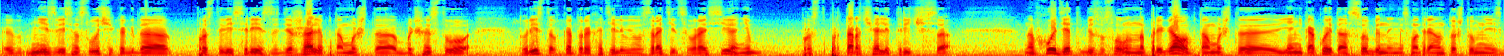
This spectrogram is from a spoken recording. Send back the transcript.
э, мне известен случай, когда просто весь рейс задержали, потому что большинство туристов, которые хотели возвратиться в Россию, они просто проторчали 3 часа. На входе это, безусловно, напрягало, потому что я не какой-то особенный, несмотря на то, что у меня есть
